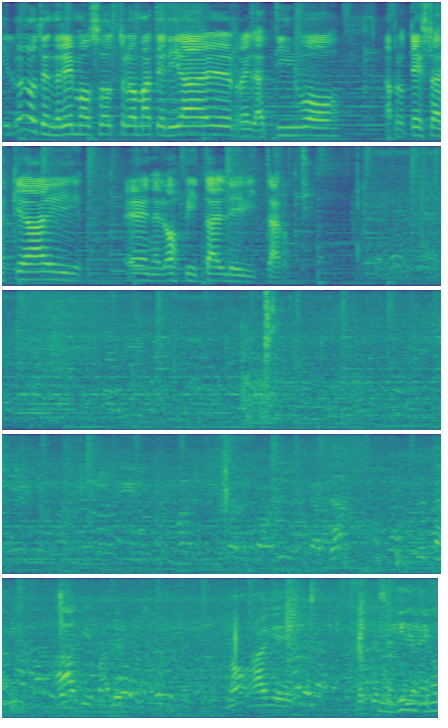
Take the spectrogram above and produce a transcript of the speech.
y luego tendremos otro material relativo a protestas que hay en el hospital de Vitarte. ¿no? Hague lo que se tiene que... no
